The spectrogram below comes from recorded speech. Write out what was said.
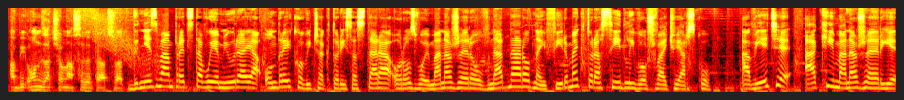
aby on začal na sebe pracovať. Dnes vám predstavujem Juraja Ondrejkoviča, ktorý sa stará o rozvoj manažérov v nadnárodnej firme, ktorá sídli vo Švajčiarsku. A viete, aký manažér je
